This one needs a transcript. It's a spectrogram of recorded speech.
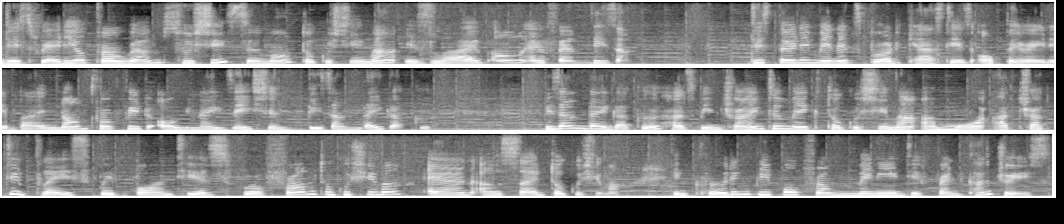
This radio program, Sushi Sumo Tokushima, is live on FM Bizan. This 30 minutes broadcast is operated by non-profit organization Bizan Daigaku. Bizan Daigaku has been trying to make Tokushima a more attractive place with volunteers who are from Tokushima and outside Tokushima, including people from many different countries.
